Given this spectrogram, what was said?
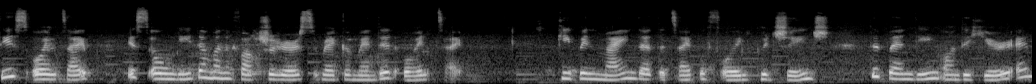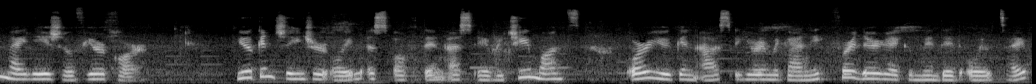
This oil type is only the manufacturer's recommended oil type. Keep in mind that the type of oil could change depending on the year and mileage of your car. You can change your oil as often as every 3 months or you can ask your mechanic for their recommended oil type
